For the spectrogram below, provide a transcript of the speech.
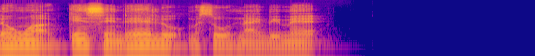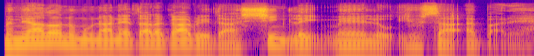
လုံးဝကင်းစင်တယ်လို့မဆိုနိုင်ပေမဲ့မများသောနမူနာနဲ့တာရကတွေသာရှိလိမ့်မယ်လို့ယူဆအပ်ပါတယ်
